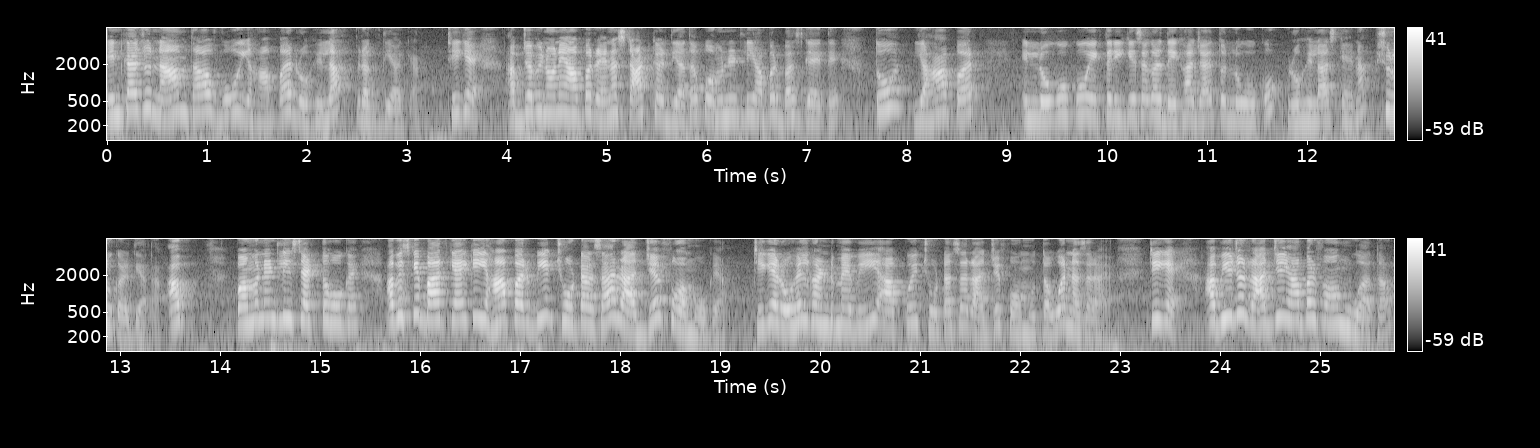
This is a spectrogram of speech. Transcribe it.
इनका जो नाम था, वो यहाँ पर रोहिला रख दिया गया। ठीक है? अब जब इन्होंने यहाँ पर रहना स्टार्ट कर दिया था परमानेंटली यहाँ पर बस गए थे तो यहाँ पर इन लोगों को एक तरीके से अगर देखा जाए तो लोगों को रोहिलास कहना शुरू कर दिया था। अब परमानेंटली सेट तो हो गए। अब इसके बाद क्या है कि यहाँ पर भी एक छोटा सा राज्य फॉर्म हो गया। ठीक है? रोहिलखंड में भी आपको एक छोटा सा राज्य फॉर्म होता हुआ नज़र आया। ठीक है? अब ये जो राज्य यहाँ पर फॉर्म हुआ था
